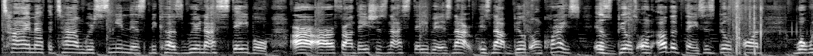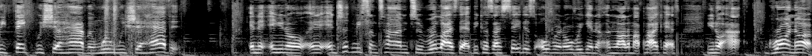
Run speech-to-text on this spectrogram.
Time after time, we're seeing this because we're not stable. Our our foundation is not stable. It's not it's not built on Christ. It's built on other things. It's built on what we think we should have and when we should have it. And, and you know, it, it, took me some time to realize that because I say this over and over again in a lot of my podcasts. You know, I growing up,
